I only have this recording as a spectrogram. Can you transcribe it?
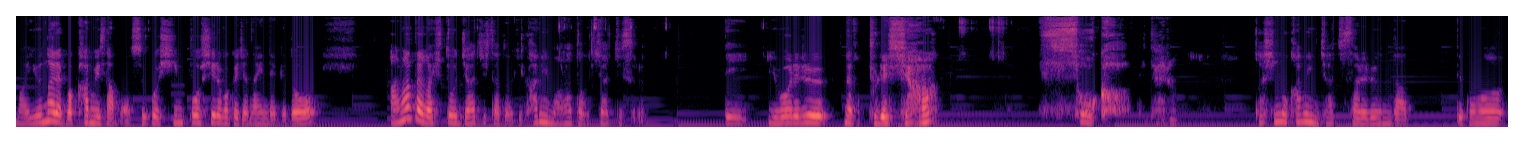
まあ言うなれば神様をすごい信奉してるわけじゃないんだけど、あなたが人をジャッジした時、神もあなたをジャッジするって言われるなんかプレッシャー？そうかみたいな。私も神にジャッジされるんだってこの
